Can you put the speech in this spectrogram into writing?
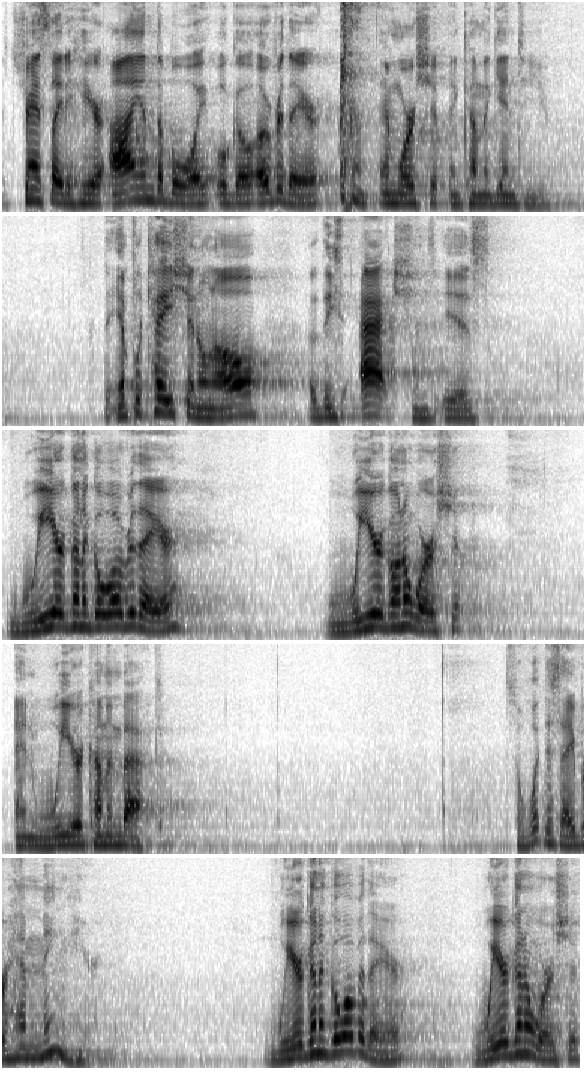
it's translated here, I and the boy will go over there and worship and come again to you. The implication on all of these actions is we are going to go over there, we are going to worship, and we are coming back. So, what does Abraham mean here? We're going to go over there, we're going to worship,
